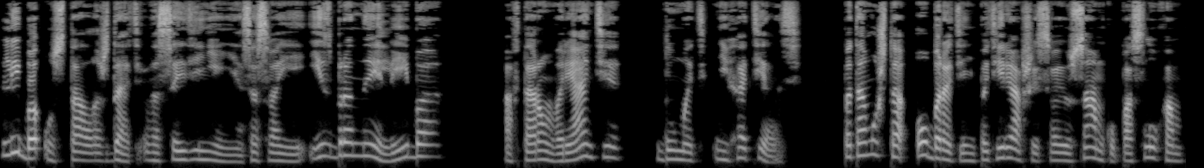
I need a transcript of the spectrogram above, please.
либо устал ждать воссоединения со своей избранной, либо о втором варианте думать не хотелось, потому что оборотень, потерявший свою самку, по слухам,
